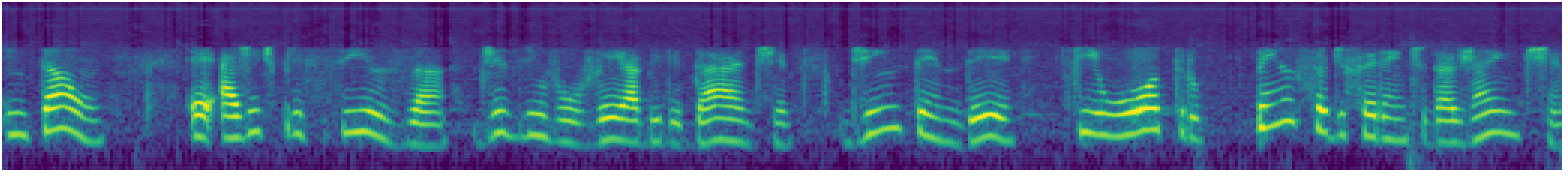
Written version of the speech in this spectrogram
Então, é, a gente precisa desenvolver a habilidade de entender que o outro pensa diferente da gente,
